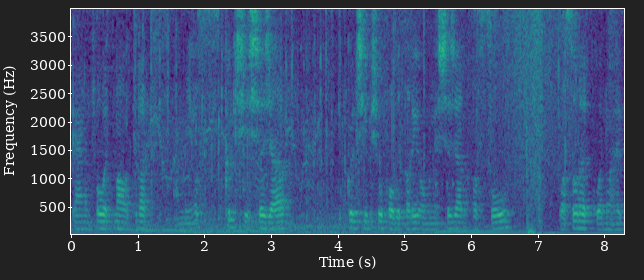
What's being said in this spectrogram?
كان مفوت معه تراكس عم يقص كل شيء شجر. كل شيء بشوفه بطريقه من الشجر قصوه وسرق ونهب.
